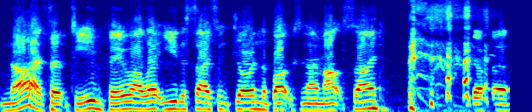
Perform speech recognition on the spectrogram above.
No, it's up to you, Boo. I'll let you decide since you're in the box and I'm outside.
